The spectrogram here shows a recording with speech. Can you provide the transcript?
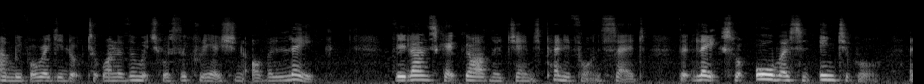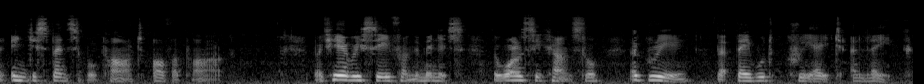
and we've already looked at one of them, which was the creation of a lake. The landscape gardener James Pennethorne said that lakes were almost an integral and indispensable part of a park. But here we see from the minutes the Wallasey Council agreeing that they would create a lake.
